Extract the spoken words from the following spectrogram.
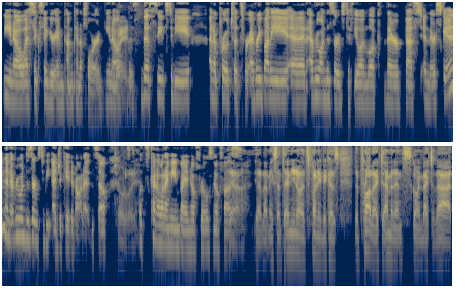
you know a six figure income can afford. You know, right. this, this needs to be an approach that's for everybody and everyone deserves to feel and look their best in their skin and everyone deserves to be educated on it. And so totally that's kind of what I mean by a no frills, no fuss. Yeah. Yeah. That makes sense. And you know, it's funny because the product eminence going back to that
